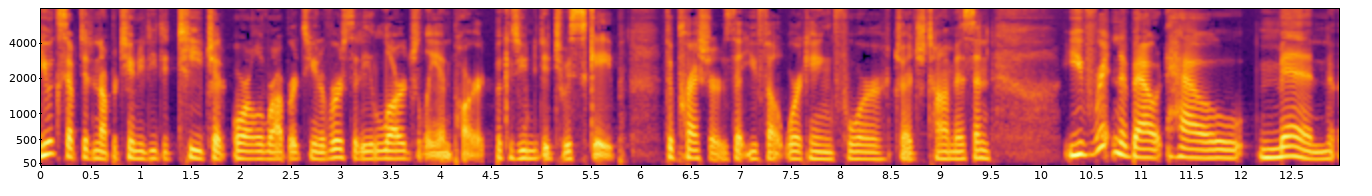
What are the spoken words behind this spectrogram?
you accepted an opportunity to teach at Oral Roberts University, largely in part because you needed to escape the pressures that you felt working for Judge Thomas. And You've written about how men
